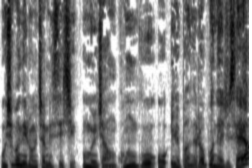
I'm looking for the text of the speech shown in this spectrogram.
50원 1호 문자 메시지 우물정 0951번으로 보내주세요.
